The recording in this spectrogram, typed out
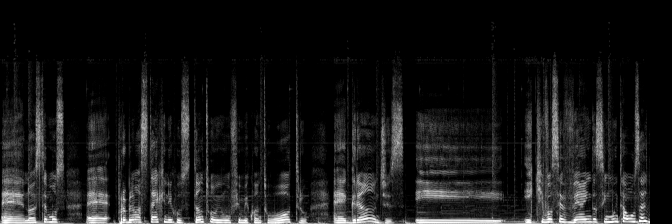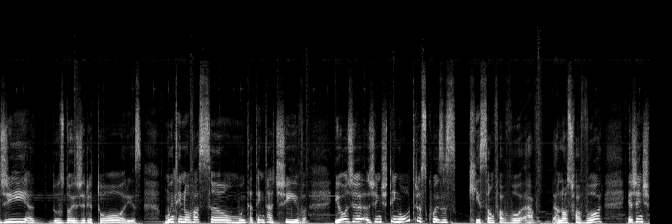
É, nós temos é, problemas técnicos, tanto em um filme quanto outro, é, grandes e, e que você vê ainda assim muita ousadia dos dois diretores, muita inovação, muita tentativa. E hoje a gente tem outras coisas que são favor, a, a nosso favor e a gente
